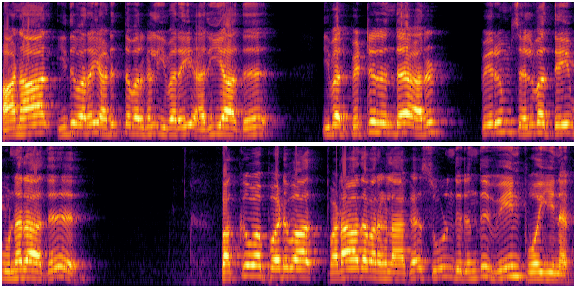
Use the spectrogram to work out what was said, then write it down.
ஆனால் இதுவரை அடுத்தவர்கள் இவரை அறியாது. இவர் பெற்றிருந்த அருட்பெரும் செல்வத்தை உணராது. பக்குவப்படுவா படாதவர்களாக சூழ்ந்திருந்து வீண் போயினர்.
